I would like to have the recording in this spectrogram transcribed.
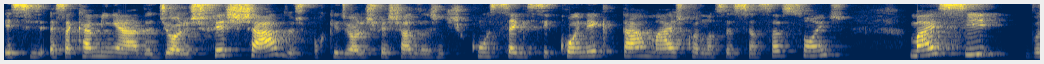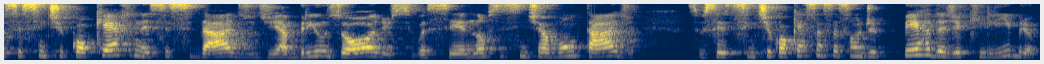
esse, essa caminhada de olhos fechados, porque de olhos fechados a gente consegue se conectar mais com as nossas sensações, mas se você sentir qualquer necessidade de abrir os olhos, se você não se sentir à vontade, se você sentir qualquer sensação de perda de equilíbrio,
